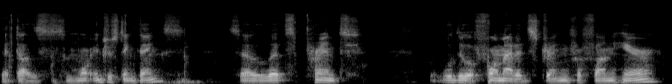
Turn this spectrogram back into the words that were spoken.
that does some more interesting things. So let's print, we'll do a formatted string for fun here.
